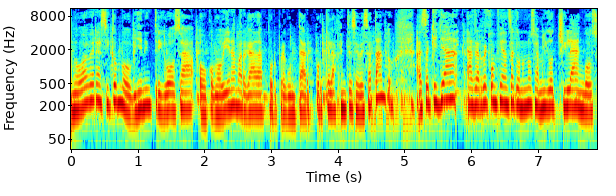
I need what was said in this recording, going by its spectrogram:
me voy a ver así como bien intrigosa o como bien amargada por preguntar por qué la gente se besa tanto. Hasta que ya agarré confianza con unos amigos chilangos.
